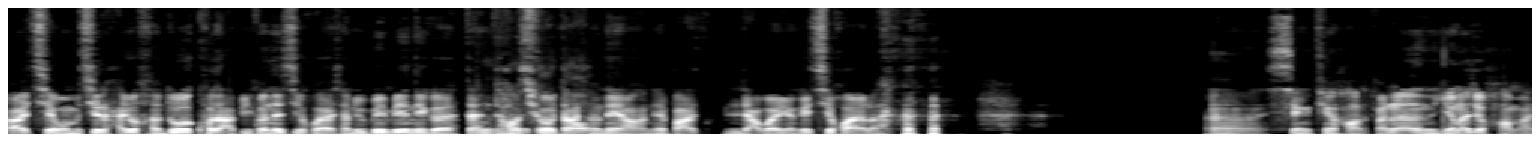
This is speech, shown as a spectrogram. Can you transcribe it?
而且我们其实还有很多扩大比分的机会，像刘彬彬那个单刀球打成那样，那把俩外援给气坏了。嗯，行，挺好的，反正赢了就好嘛。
